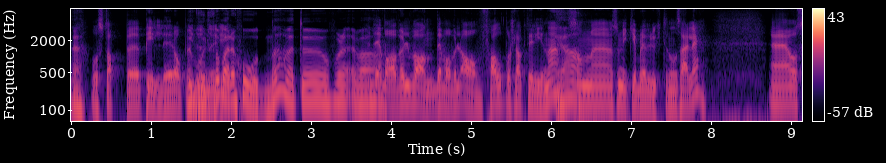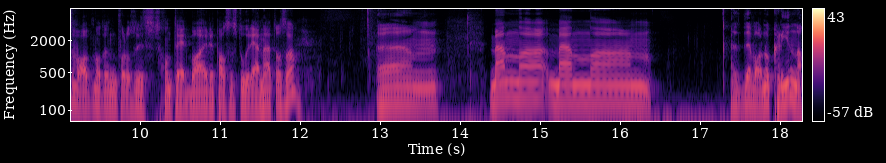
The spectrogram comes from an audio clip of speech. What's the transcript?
Ja. og stappe piller opp Men hvorfor under bare hodene? Vet du hvorfor det var det var, vel van, det var vel avfall på slakteriene Ja. som, eh, som ikke ble brukt til noe særlig. Eh, og så var det på en måte en forholdsvis håndterbar, passe stor enhet også. Um, men eh, men um, det var noe klin, da.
